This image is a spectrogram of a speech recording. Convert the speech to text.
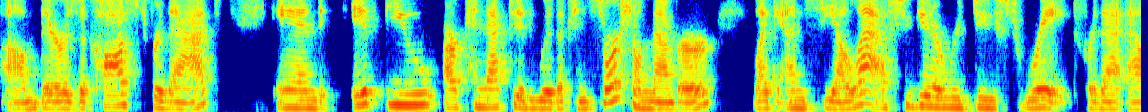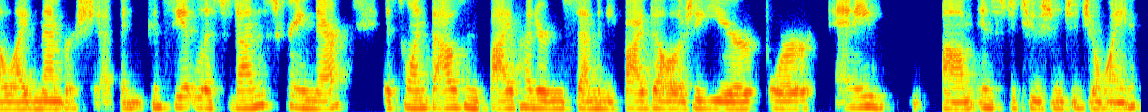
Um, there is a cost for that. And if you are connected with a consortial member, like MCLS, you get a reduced rate for that allied membership. And you can see it listed on the screen there. It's $1,575 a year for any um, institution to join.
